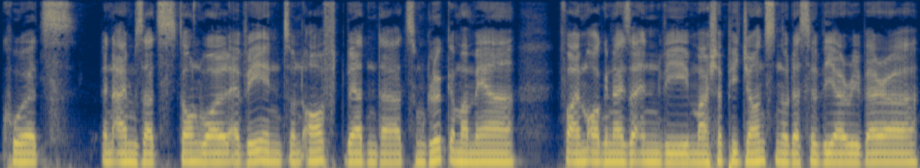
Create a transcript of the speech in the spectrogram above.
kurz in einem Satz Stonewall erwähnt und oft werden da zum Glück immer mehr vor allem OrganizerInnen wie Marsha P. Johnson oder Sylvia Rivera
